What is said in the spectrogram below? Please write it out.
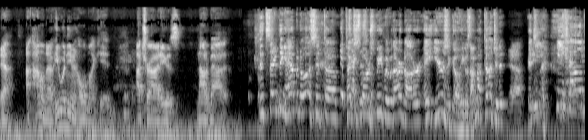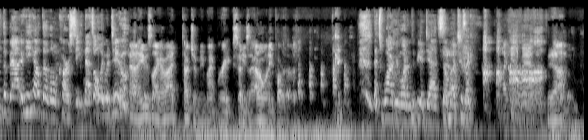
Yeah, I, I don't know. He wouldn't even hold my kid. I tried. He was not about it. The same thing happened to us at uh, Texas Motor Speedway with our daughter eight years ago. He goes, "I'm not touching it." Yeah, he, he held the ba- he held the little car seat. And that's all he would do. Uh, he was like, if I touch him, he might break. So he's like, I don't want any part of it. That's why we want him to be a dad so Yeah. much. He's like, I can't imagine.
